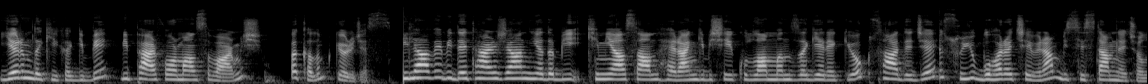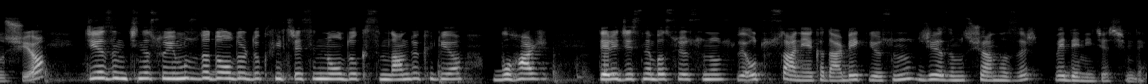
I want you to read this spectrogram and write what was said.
Yarım dakika gibi bir performansı varmış. Bakalım göreceğiz. İlave bir deterjan ya da bir kimyasal herhangi bir şey kullanmanıza gerek yok. Sadece suyu buhara çeviren bir sistemle çalışıyor. Cihazın içine suyumuzu da doldurduk. Filtresinin olduğu kısımdan dökülüyor. Buhar derecesine basıyorsunuz ve 30 saniye kadar bekliyorsunuz. Cihazımız şu an hazır ve deneyeceğiz şimdi.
